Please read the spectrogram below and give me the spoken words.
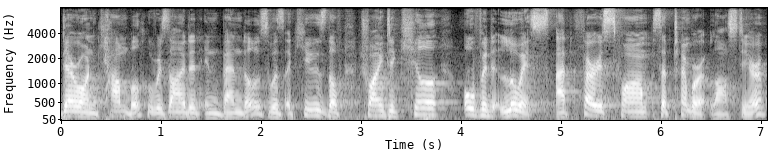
Deron Campbell, who resided in Bendals, was accused of trying to kill Ovid Lewis at Ferris Farm September last year.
